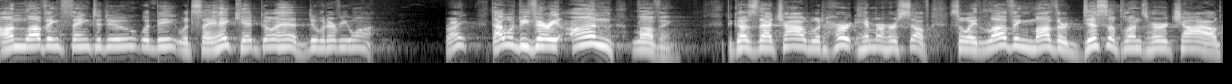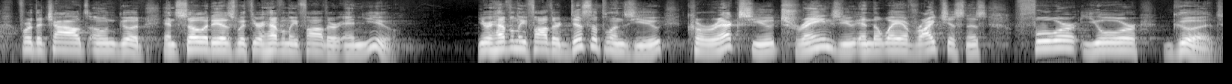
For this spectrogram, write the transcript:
unloving thing to do would be? Would say, hey, kid, go ahead, do whatever you want, right? That would be very unloving because that child would hurt him or herself. So a loving mother disciplines her child for the child's own good. And so it is with your Heavenly Father and you. Your Heavenly Father disciplines you, corrects you, trains you in the way of righteousness for your good.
